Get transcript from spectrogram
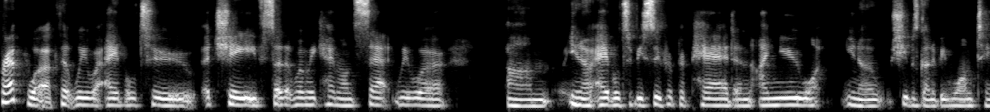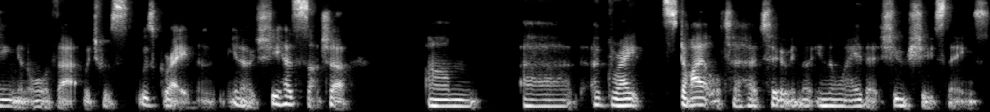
prep work that we were able to achieve so that when we came on set, we were, um, you know, able to be super prepared. And I knew what, you know, she was going to be wanting and all of that, which was, was great. And, you know, she has such a, um, uh, a great style to her too in the in the way that she shoots things.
